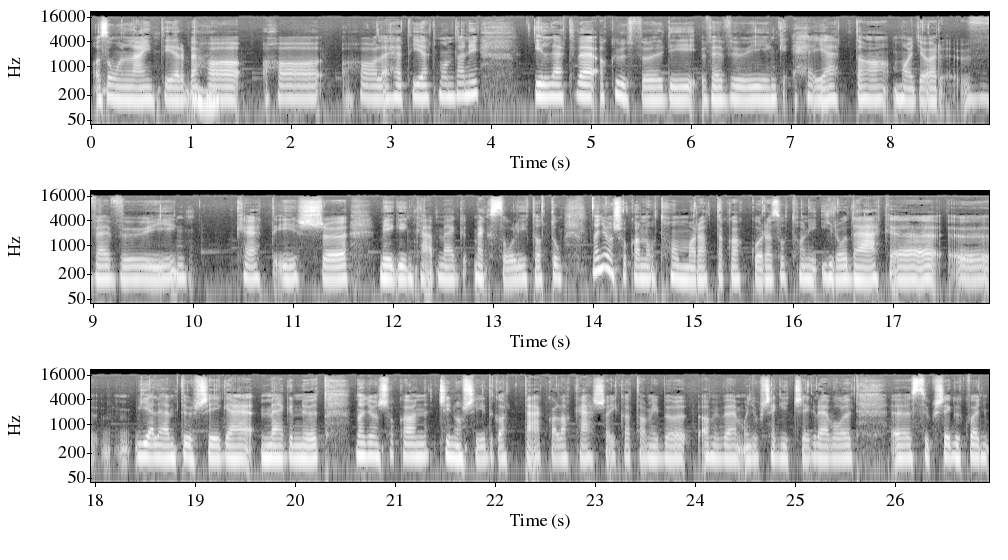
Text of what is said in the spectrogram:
az online térbe, uh-huh. ha, ha, ha lehet ilyet mondani, illetve a külföldi vevőink helyett a magyar vevőink is még inkább meg, megszólítottunk. Nagyon sokan otthon maradtak akkor, az otthoni irodák jelentősége megnőtt, nagyon sokan csinosítgatták a lakásaikat, amiből, amiben mondjuk segítségre volt szükségük, vagy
